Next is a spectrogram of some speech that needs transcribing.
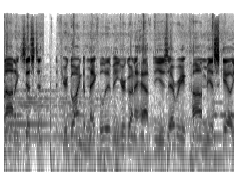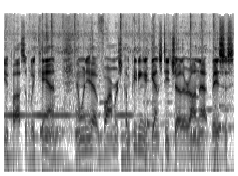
non-existent. If you're going to make a living, you're going to have to use every economy of scale you possibly can. And when you have farmers competing against each other on that basis,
